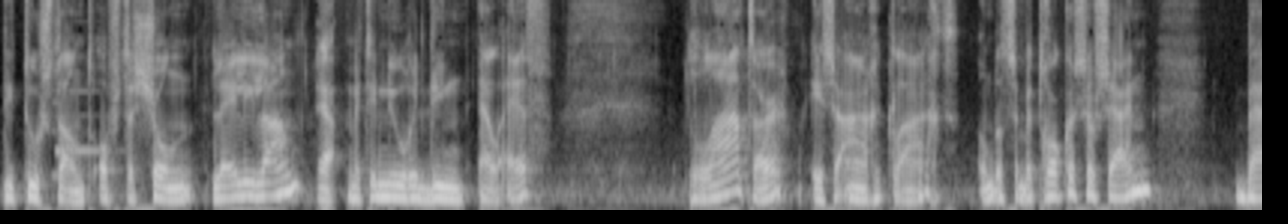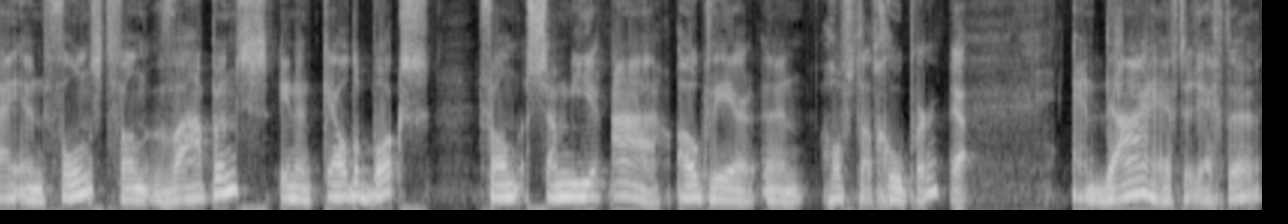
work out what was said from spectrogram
die toestand op station Lelylaan ja. met die Noureddin LF. Later is ze aangeklaagd omdat ze betrokken zou zijn bij een vondst van wapens in een kelderbox van Samir A. Ook weer een Hofstadgroeper. Ja. En daar heeft de rechter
